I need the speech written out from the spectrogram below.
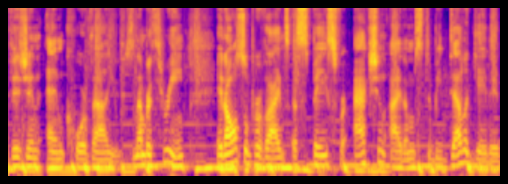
vision, and core values. Number three, it also provides a space for action items to be delegated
